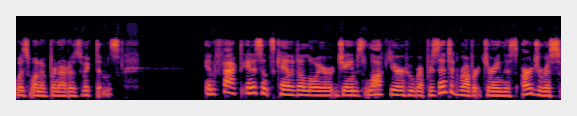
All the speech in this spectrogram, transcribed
was one of Bernardo's victims. In fact, Innocence Canada lawyer James Lockyer, who represented Robert during this arduous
